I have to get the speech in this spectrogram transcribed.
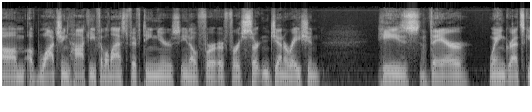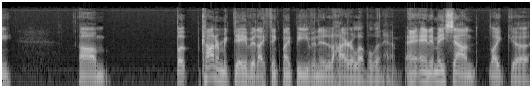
um, of watching hockey for the last 15 years. You know, for for a certain generation, he's there. Wayne Gretzky. Um, but Connor McDavid, I think, might be even at a higher level than him. And, and it may sound like uh,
